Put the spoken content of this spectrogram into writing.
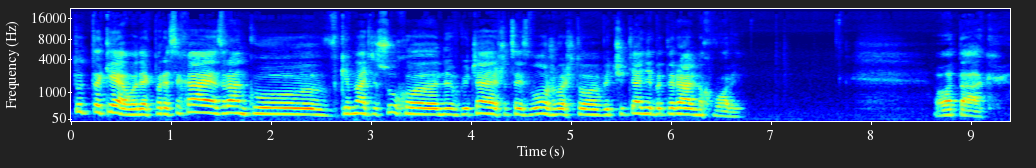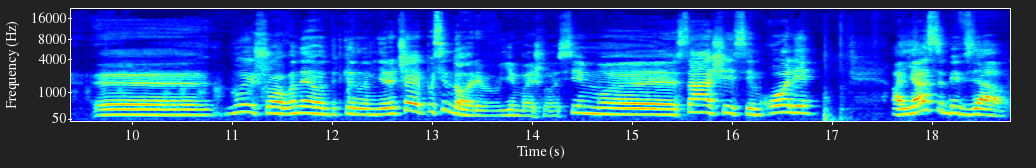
тут таке, от як пересихає зранку в кімнаті сухо, не включаєш цей зволожувач, то відчуття ніби ти реально хворий. Отак. Е, ну і що, вони он, підкинули мені речей, по 7 доларів їм вийшло. 7 е, Саші, 7 Олі. А я собі взяв.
